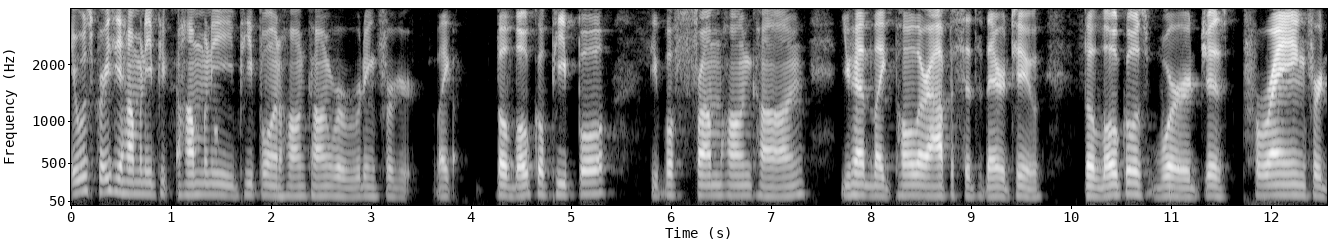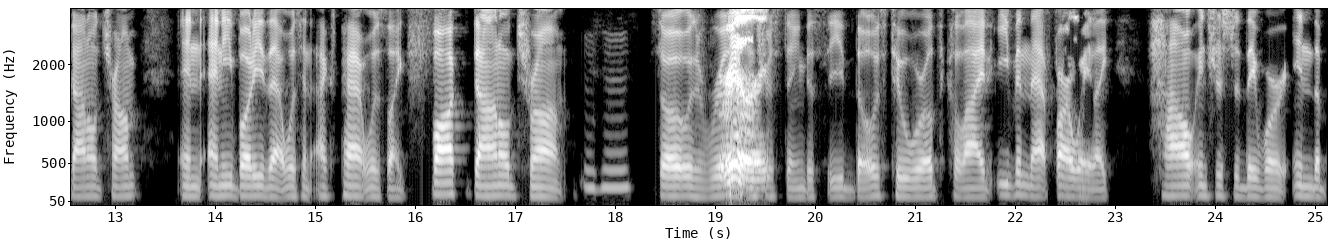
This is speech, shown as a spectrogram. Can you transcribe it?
it was crazy how many peop how many people in Hong Kong were rooting for like the local people, people from Hong Kong. You had like polar opposites there too. The locals were just praying for Donald Trump, and anybody that was an expat was like, "Fuck Donald Trump." Mm-hmm. So it was really, Really? interesting to see those two worlds collide, even that far away. Like how interested they were in the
